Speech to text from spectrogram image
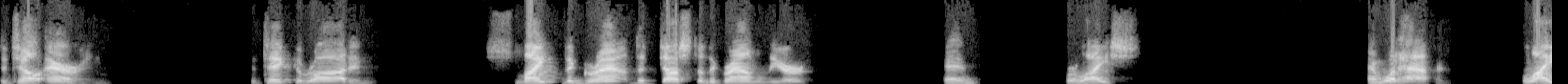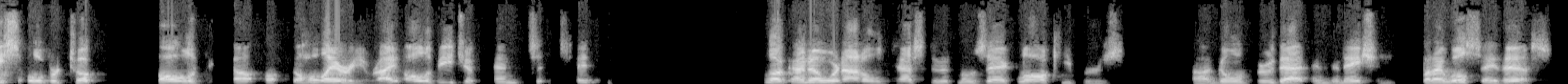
to tell Aaron to take the rod and smite the ground, the dust of the ground on the earth, and for lice. And what happened? Lice overtook all of uh, uh the whole area, right? All of Egypt. And it, it, look, I know we're not Old Testament Mosaic law keepers uh, going through that in the nation, but I will say this.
